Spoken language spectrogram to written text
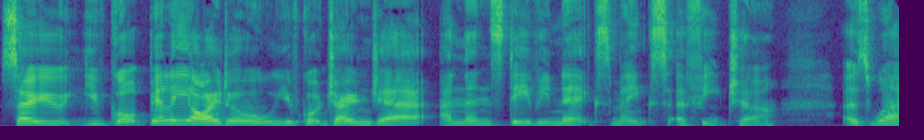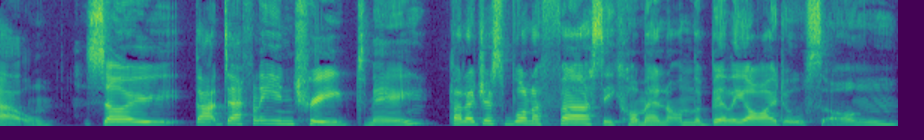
So you've got Billy Idol, you've got Joan Jett, and then Stevie Nicks makes a feature as well. So that definitely intrigued me. But I just want to firstly comment on the Billy Idol song.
